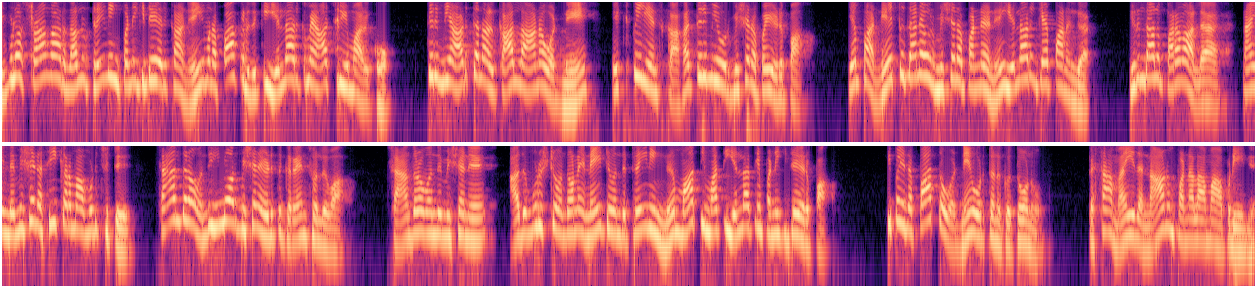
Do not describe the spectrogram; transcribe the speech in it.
இவ்வளோ ஸ்ட்ராங்காக இருந்தாலும் ட்ரைனிங் பண்ணிக்கிட்டே இருக்கான்னு இவனை பார்க்கறதுக்கு எல்லாருக்குமே ஆச்சரியமா இருக்கும். திரும்பி அடுத்த நாள் காலைல ஆன உடனே எக்ஸ்பீரியன்ஸ்க்காக திரும்பி ஒரு மிஷனை போய் எடுப்பான். ஏன்பா நேற்று தானே ஒரு மிஷனை பண்ணேன்னு எல்லாரும் கேட்பானுங்க. இருந்தாலும் பரவாயில்ல நான் இந்த மிஷனை சீக்கிரமா முடிச்சுட்டு சாயந்தரம் வந்து இன்னொரு மிஷனை எடுத்துக்கிறேன்னு சொல்லுவான் சாயந்தரம் வந்து மிஷனு அது முடிச்சுட்டு வந்தோடனே நைட்டு வந்து ட்ரைனிங்னு மாற்றி மாற்றி எல்லாத்தையும் பண்ணிக்கிட்டே இருப்பான். இப்போ இதை பார்த்த உடனே ஒருத்தனுக்கு தோணும் பேசாம இதை நானும் பண்ணலாமா? அப்படின்னு.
